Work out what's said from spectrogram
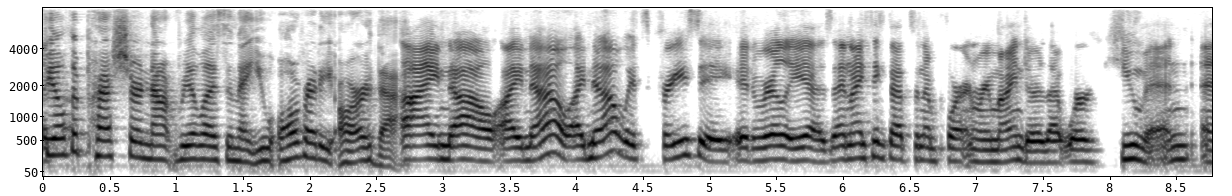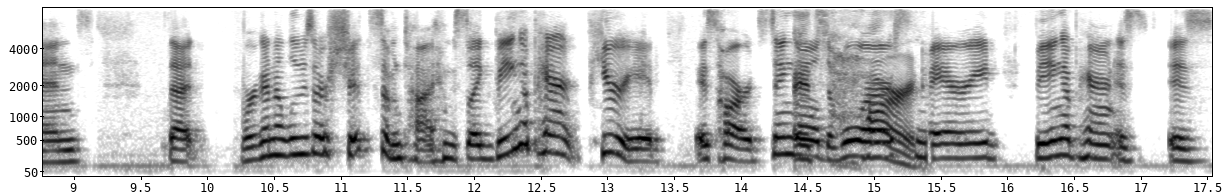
feel like the pressure not realizing that you already are that i know i know i know it's crazy it really is and i think that's an important reminder that we're human and that we're going to lose our shit sometimes. Like being a parent period is hard. Single, It's divorced, hard. married, being a parent is is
